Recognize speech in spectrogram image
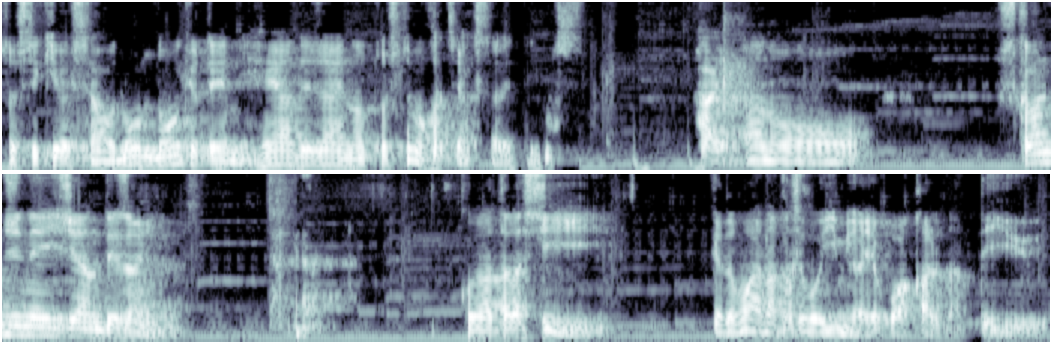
そして清さんはロンドンを拠点にヘアデザイナーとしても活躍されています。はい、あのースカンジネイジアンデザイン。これ新しいけど、まあなんかすごい意味がよくわかるなっていう。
